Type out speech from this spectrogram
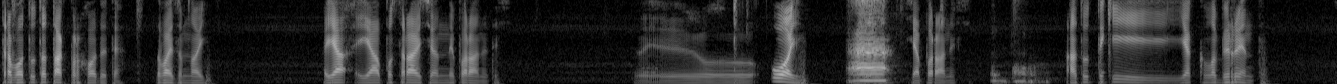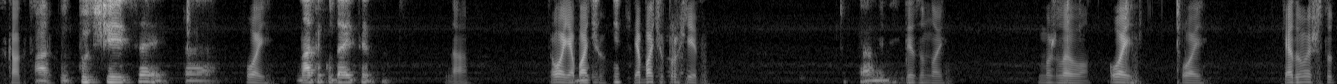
Треба тут атак проходити. Давай за мною. А я, я постараюся не поранитись. Е, Ой! А, Я поранився. А тут такий, як лабіринт з А тут, тут ще й цей, треба Ой, знати, куди йти. да. О, я бачу. Я бачу прохід. Іди за мною. Можливо. Ой. Ой. Я думаю, що тут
